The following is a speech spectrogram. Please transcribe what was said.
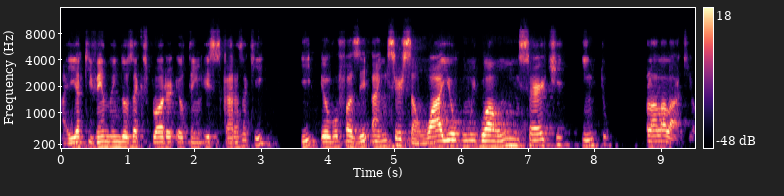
Aí aqui vendo o Windows Explorer eu tenho esses caras aqui e eu vou fazer a inserção. While 1 igual a 1, insert into, lá, lá, lá, aqui, ó.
